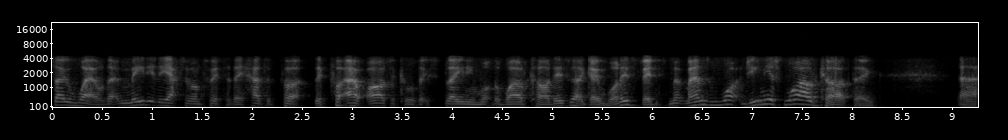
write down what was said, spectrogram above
so well that immediately after on Twitter they had to put they put out articles explaining what the wild card is. Like going, what is Vince McMahon's what genius wild card thing? Uh,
